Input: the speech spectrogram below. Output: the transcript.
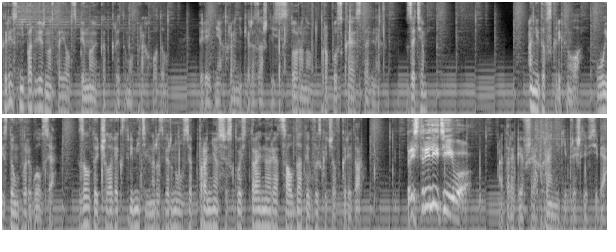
Крис неподвижно стоял спиной к открытому проходу. Передние охранники разошлись в сторону, пропуская остальных. Затем Анита вскрикнула. Уиздом выругался. Золотой человек стремительно развернулся, пронесся сквозь тройной ряд солдат и выскочил в коридор. «Пристрелите его!» Оторопевшие охранники пришли в себя.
